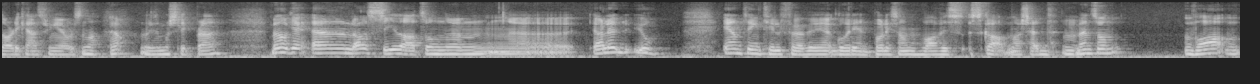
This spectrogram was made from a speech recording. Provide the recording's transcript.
Nordic hamstring-øvelsen. Ja. Liksom man slipper det. Men ok, eh, la oss si da at sånn eh, ja, Eller jo, en ting til før vi går inn på liksom, hva hvis skaden har skjedd. Mm. Men sånn hva,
